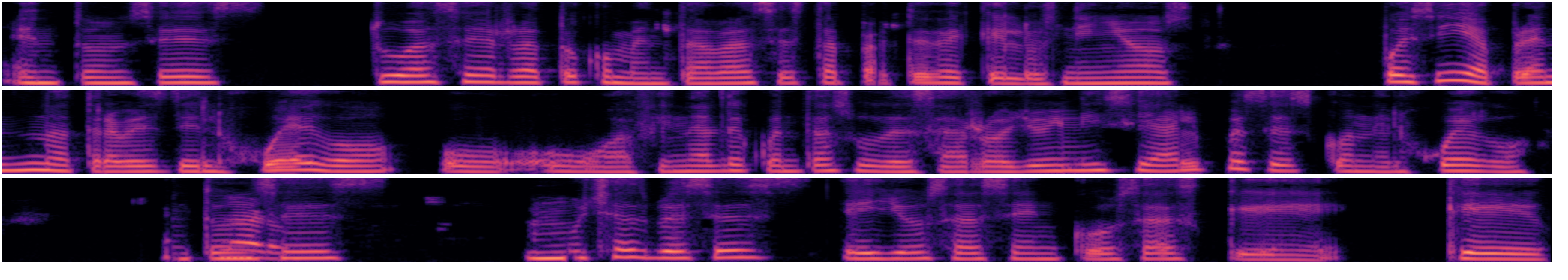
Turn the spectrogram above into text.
Entonces, tú hace rato comentabas esta parte de que los niños, pues sí, aprenden a través del juego o, o a final de cuentas su desarrollo inicial, pues es con el juego. Claro, Entonces, muchas veces ellos hacen cosas que, que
